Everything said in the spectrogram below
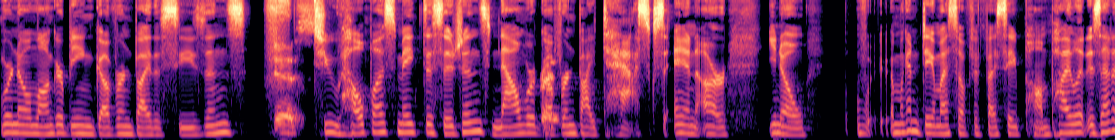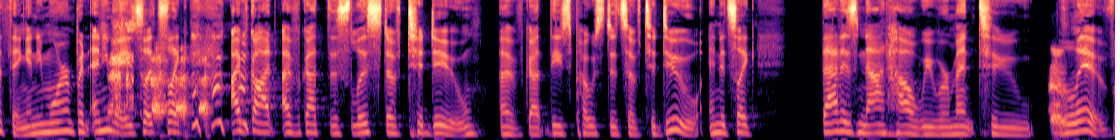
we're no longer being governed by the seasons. Yes. To help us make decisions, now we're right. governed by tasks and our, you know, am I going to date myself if I say Palm Pilot? Is that a thing anymore? But anyways, it's like I've got I've got this list of to do. I've got these post-its of to do, and it's like that is not how we were meant to live.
